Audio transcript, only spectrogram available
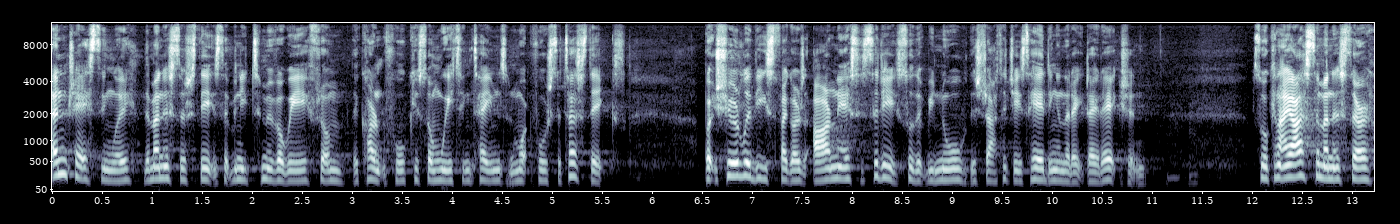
Interestingly, the Minister states that we need to move away from the current focus on waiting times and workforce statistics. But surely these figures are necessary so that we know the strategy is heading in the right direction. Mm -hmm. So can I ask the Minister,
